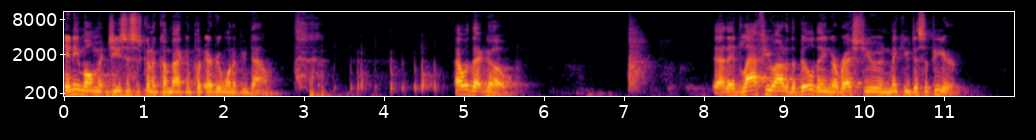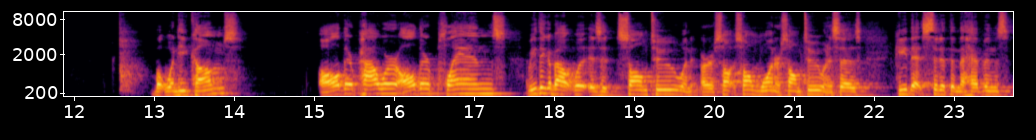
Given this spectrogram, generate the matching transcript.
any moment Jesus is going to come back and put every one of you down. How would that go? Yeah, they'd laugh you out of the building, arrest you, and make you disappear. But when he comes, all their power, all their plans. I mean, you think about what is it, Psalm 2 when, or Psalm 1 or Psalm 2 when it says, He that sitteth in the heavens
